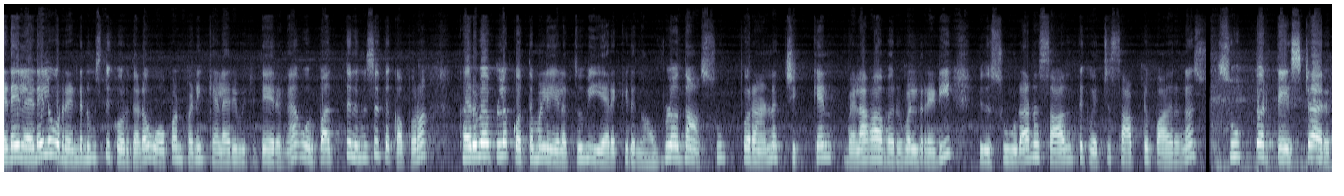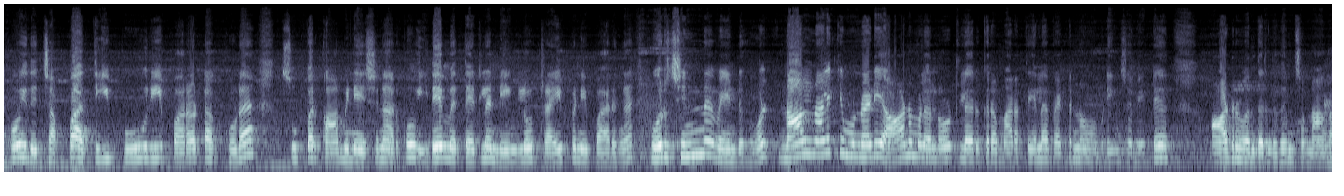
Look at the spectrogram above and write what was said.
இடையில இடையில ஒரு ரெண்டு நிமிஷத்துக்கு ஒரு தடவை ஓப்பன் பண்ணி கிளறி விட்டுட்டே இருங்க. ஒரு பத்து நிமிஷத்துக்கு அப்புறம் கருவேப்பிலை கொத்தமல்லி இலை தூவி இறக்கிடுங்க. அவ்வளோதான் சூப்பரான சிக்கன் மிளகா வறுவல் ரெடி இது சூடான சாதத்துக்கு வச்சு சாப்பிட்டு பாருங்கள் சூப்பர் டேஸ்ட்டாக இருக்கும். இது சப்பாத்தி பூரி பரோட்டா கூட சூப்பர் காம்பினேஷனாக இருக்கும். இதே மெத்தடில் நீங்களும் ட்ரை பண்ணி பாருங்கள் ஒரு சின்ன வேண்டுகோள். நாலு நாளைக்கு முன்னாடி ஆனமலை ரோட்டில் இருக்கிற மரத்தையெல்லாம் வெட்டணும் அப்படின்னு சொல்லிட்டு ஆர்டர் வந்திருந்ததுன்னு சொன்னாங்க.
